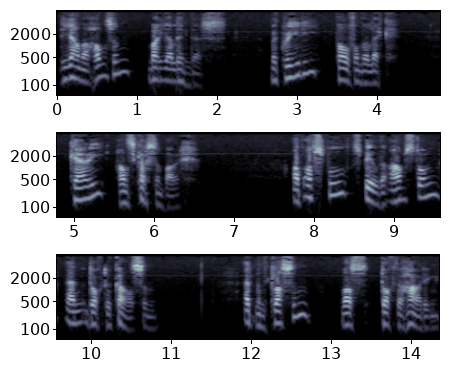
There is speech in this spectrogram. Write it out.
Diana Hansen, Maria Lindes. McCready, Paul van der Lek. Carrie, Hans Karsenbarg. Op afspoel speelde Armstrong en Dr. Carlson. Edmund Klassen was Dr. Harding.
